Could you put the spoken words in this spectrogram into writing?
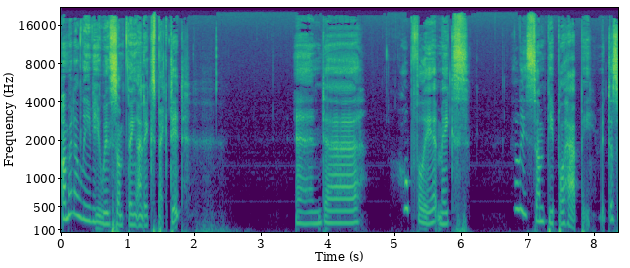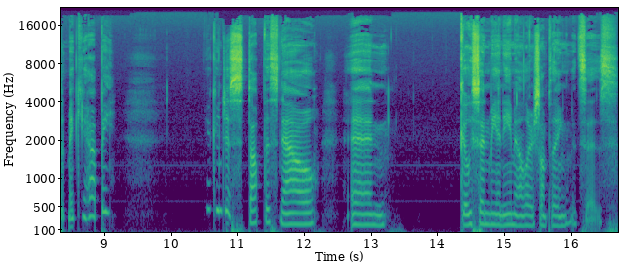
I'm going to leave you with something unexpected. And uh, hopefully, it makes at least some people happy. If it doesn't make you happy, can just stop this now and go send me an email or something that says,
